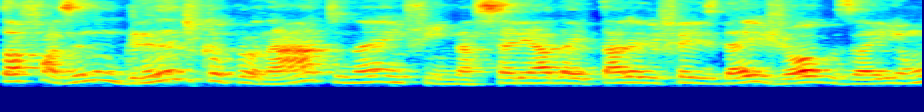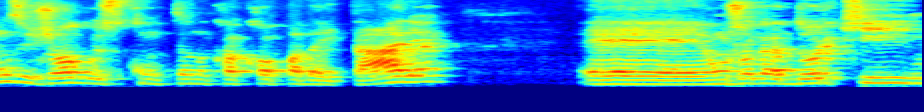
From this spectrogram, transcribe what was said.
está fazendo um grande campeonato, né? Enfim, na Série A da Itália ele fez 10 jogos aí, 11 jogos contando com a Copa da Itália. É um jogador que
